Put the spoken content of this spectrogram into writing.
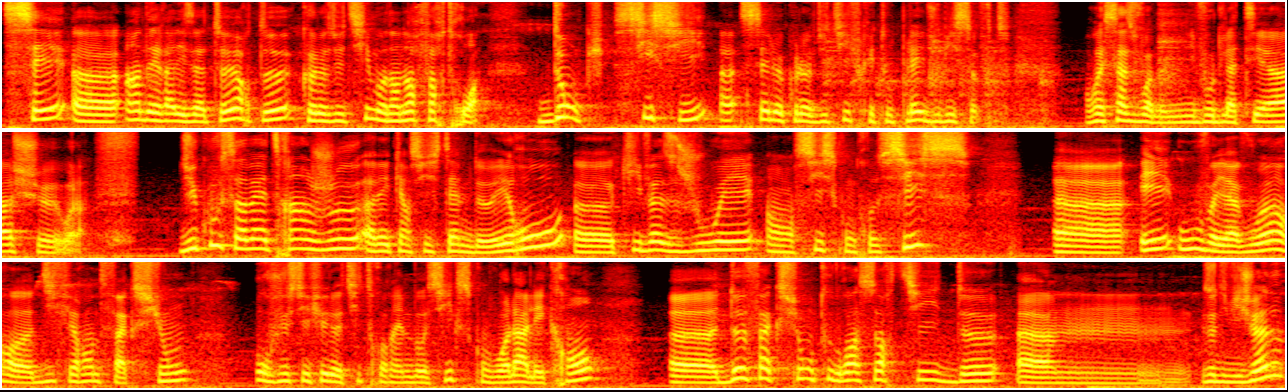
c'est euh, un des réalisateurs de Call of Duty Modern Warfare 3. Donc, si, si, euh, c'est le Call of Duty free-to-play d'Ubisoft. En vrai, ça se voit, même au niveau de la TH, euh, voilà. Du coup, ça va être un jeu avec un système de héros qui va se jouer en 6 contre 6 euh, et où va y avoir différentes factions pour justifier le titre Rainbow Six qu'on voit là à l'écran. Euh, deux factions tout droit sorties de euh, The Division,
